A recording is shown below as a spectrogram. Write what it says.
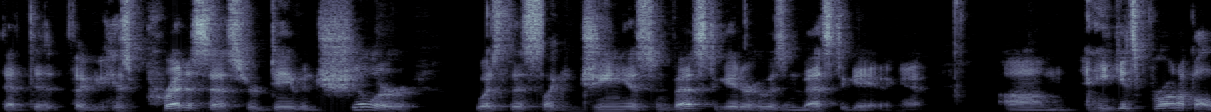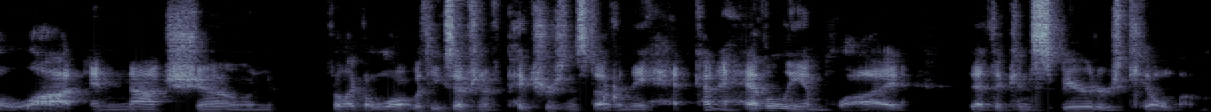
that the, the, his predecessor David Schiller was this like genius investigator who was investigating it, um, and he gets brought up a lot and not shown for like a lot, with the exception of pictures and stuff, and they he- kind of heavily implied that the conspirators killed them.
